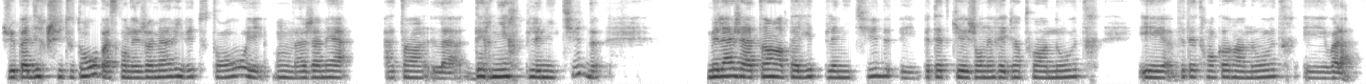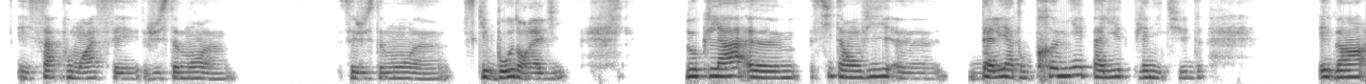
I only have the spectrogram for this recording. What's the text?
je vais pas dire que je suis tout en haut parce qu'on n'est jamais arrivé tout en haut et on n'a jamais atteint la dernière plénitude. Mais là, j'ai atteint un palier de plénitude et peut-être que j'en aurai bientôt un autre et peut-être encore un autre et voilà. Et ça, pour moi, c'est justement, euh, justement euh, ce qui est beau dans la vie. Donc là, euh, si tu as envie d'aller à ton premier palier de plénitude, eh ben,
